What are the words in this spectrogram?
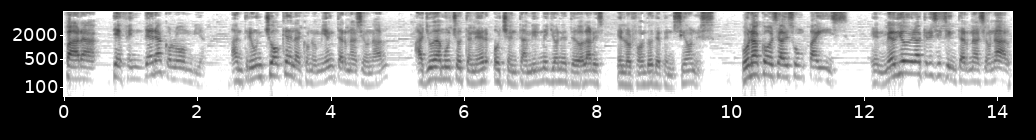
para defender a Colombia ante un choque de la economía internacional, ayuda mucho tener 80 mil millones de dólares en los fondos de pensiones. Una cosa es un país en medio de una crisis internacional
